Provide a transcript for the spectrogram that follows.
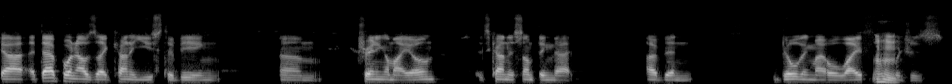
Yeah, at that point I was like kind of used to being um, training on my own. It's kind of something that I've been building my whole life, mm-hmm. which is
